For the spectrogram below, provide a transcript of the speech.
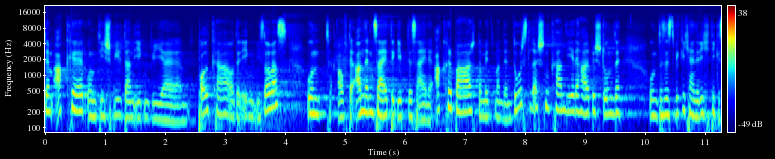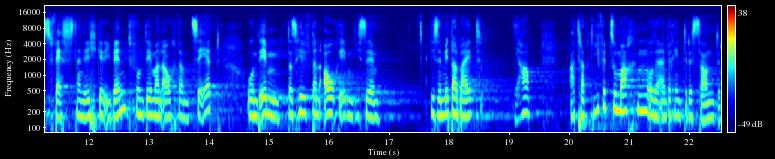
dem Acker und die spielt dann irgendwie äh, Polka oder irgendwie sowas. Und auf der anderen Seite gibt es eine Ackerbar, damit man den Durst löschen kann jede halbe Stunde. Und das ist wirklich ein richtiges Fest, ein richtiger Event, von dem man auch dann zehrt. Und eben, das hilft dann auch eben diese diese Mitarbeit ja, attraktiver zu machen oder einfach interessanter.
